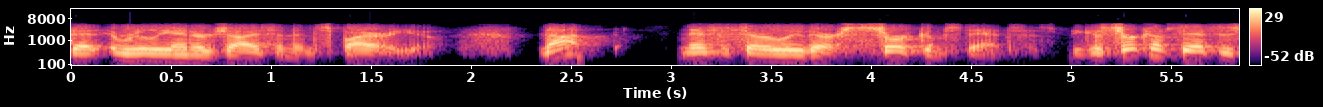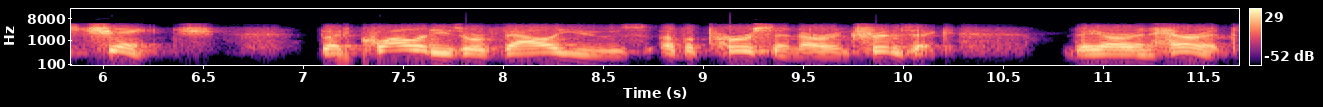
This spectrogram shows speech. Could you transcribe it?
that really energize and inspire you, not necessarily their circumstances, because circumstances change, but qualities or values of a person are intrinsic. They are inherent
